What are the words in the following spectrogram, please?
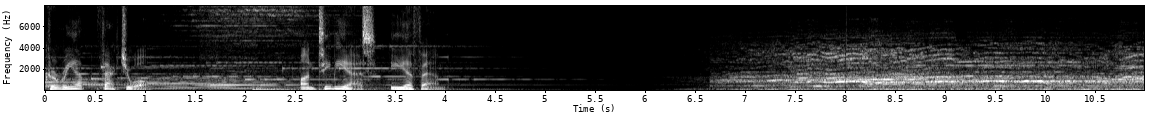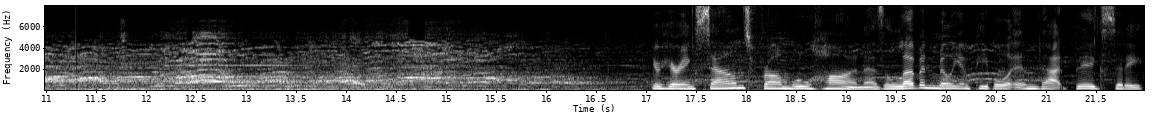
Korea Factual on TBS EFM. You're hearing sounds from Wuhan as 11 million people in that big city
